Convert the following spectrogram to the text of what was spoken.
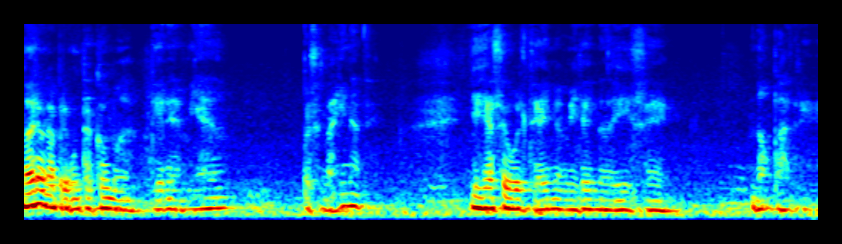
No era una pregunta cómoda, ¿tienes miedo? Pues imagínate. Y ella se voltea y me mira y me dice, no, padre.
